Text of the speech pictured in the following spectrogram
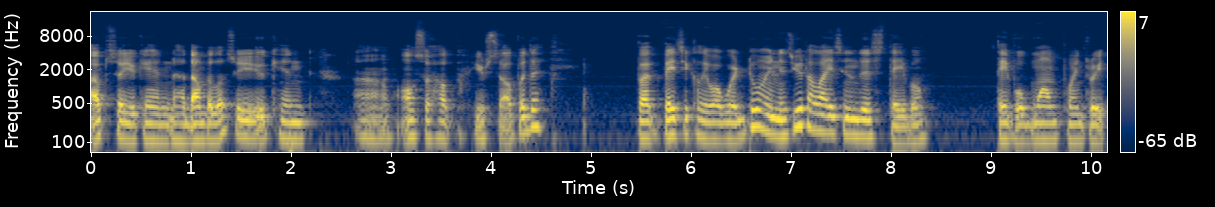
up so you can uh, down below so you can uh, also help yourself with it but basically what we're doing is utilizing this table table 1.3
